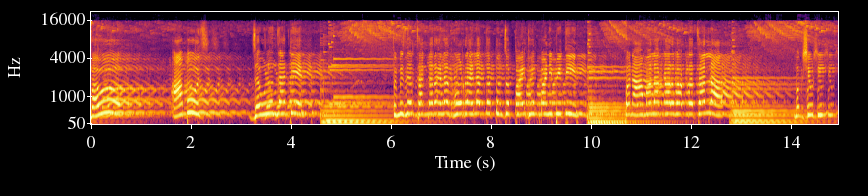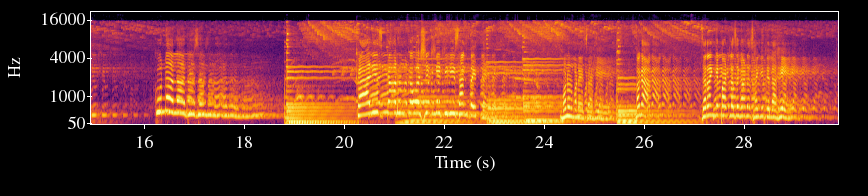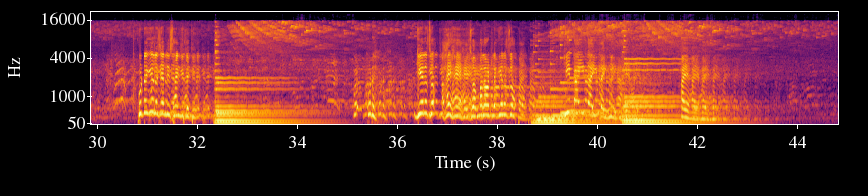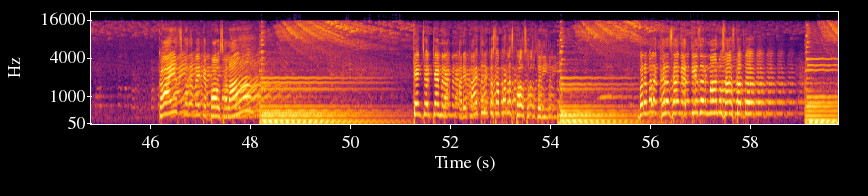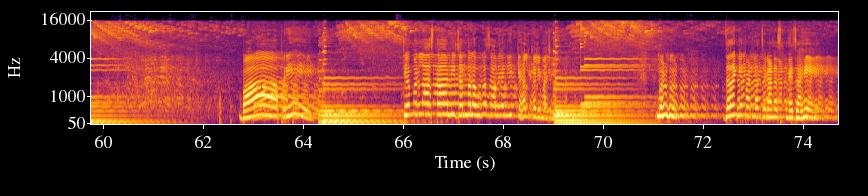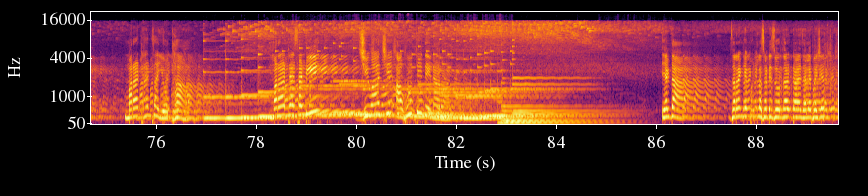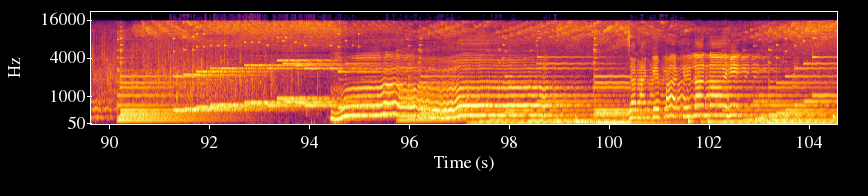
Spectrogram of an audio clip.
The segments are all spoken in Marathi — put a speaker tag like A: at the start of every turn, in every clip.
A: भाऊ आंबूज जवळून जाते. तुम्ही जर चांगला राहिलात गोड राहिलात तर तुमचं पाय धुवून पाणी पितील. पण आम्हाला कार वाकडं चालला. मग शेवटी कुणाला भी जमणार काळीच काढून कवा शिकणे तिने सांगता येत नाही. म्हणून म्हणायचं आहे. बघा जरांगे पाटलाचं गाणं सांगितलेलं आहे. कुठे गेलं ज्यांनी सांगितलं ते? कुठे? गेलं झोप. हाय हाय हाय झोप. मला वाटलं गेलं झोप आहे. ही काही ताई ताई ही हाय हाय हाय हाय हाय हाय. कायच करा माहिती त्या पावसाला? त्यांच्यावर कॅमेरा अरे काय तरी कसा पडलास पाऊस होतो तरी? बरं मला खरं सांगा ते जर माणूस असतात तर? बाप रे! ते म्हणलं असता मी जन्माला उगाच आलो यांनी इतकी हाल केली माझी. म्हणून जरांगे पाटलांचं गाणं सांगायचं आहे मराठ्यांचा योद्धा मराठ्यासाठी जीवाची आहुती देणारा. एकदा जरांगे पाटलासाठी जोरदार टाळ्या झाल्या पाहिजेत. जरांगे पाटला नाही.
